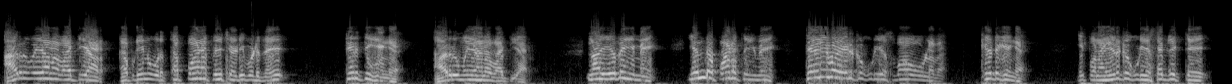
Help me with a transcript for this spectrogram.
அருமையான வாத்தியார் அப்படின்னு ஒரு தப்பான பேச்சு அடிபடுது. திருத்திக்கங்க. அருமையான வாத்தியார். நான் எதையுமே எந்த பாடத்தையுமே தெளிவா இருக்கக்கூடிய சுபாவம் உள்ளவன். கேட்டுக்கங்க. இப்ப நான் இருக்கக்கூடிய சப்ஜெக்ட்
